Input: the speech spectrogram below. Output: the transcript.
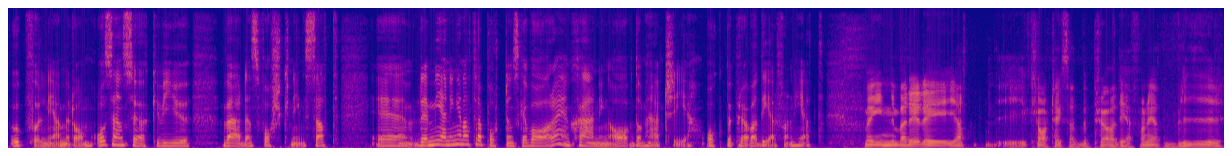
uppföljningar med dem. Och sen söker vi ju världens forskning. Så att det är meningen att rapporten ska vara en skärning av de här tre och beprövad erfarenhet. Men innebär det i, i klartext att beprövad erfarenhet blir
